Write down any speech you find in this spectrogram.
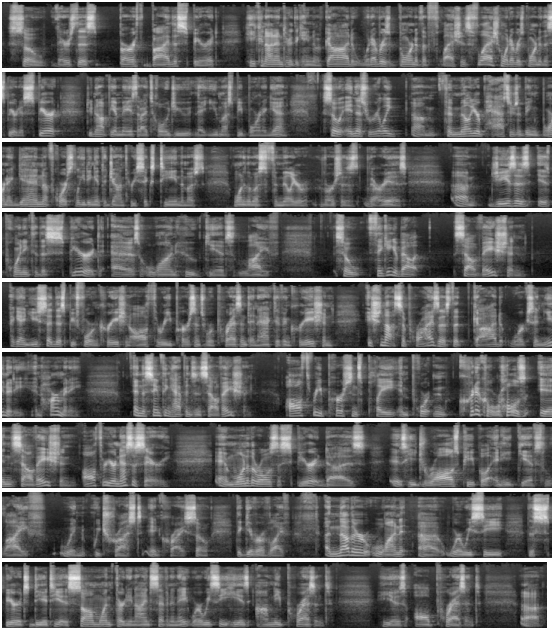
So there's this birth by the Spirit. He cannot enter the kingdom of God. Whatever is born of the flesh is flesh, and whatever is born of the Spirit is spirit. Do not be amazed that I told you that you must be born again. So, in this really um, familiar passage of being born again, of course, leading into John three sixteen, the most one of the most familiar verses there is. Um, Jesus is pointing to the Spirit as one who gives life. So, thinking about salvation, again, you said this before in creation, all three persons were present and active in creation. It should not surprise us that God works in unity, in harmony. And the same thing happens in salvation. All three persons play important, critical roles in salvation. All three are necessary. And one of the roles the Spirit does is he draws people and he gives life when we trust in Christ. So, the giver of life. Another one uh, where we see the Spirit's deity is Psalm 139, 7 and 8, where we see he is omnipresent. He is all present. Uh,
